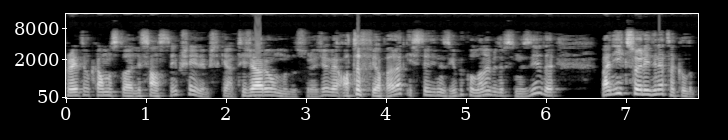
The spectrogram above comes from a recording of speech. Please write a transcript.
Creative Commons'ta lisanslayıp şey demiştik yani ticari olmadığı sürece ve atıf yaparak istediğiniz gibi kullanabilirsiniz diye de ben ilk söylediğine takıldım.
